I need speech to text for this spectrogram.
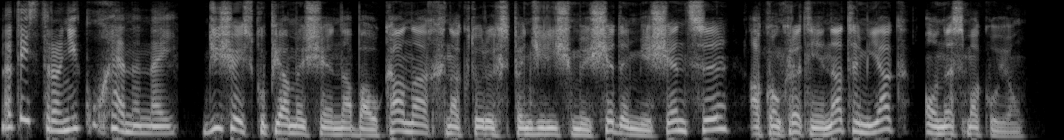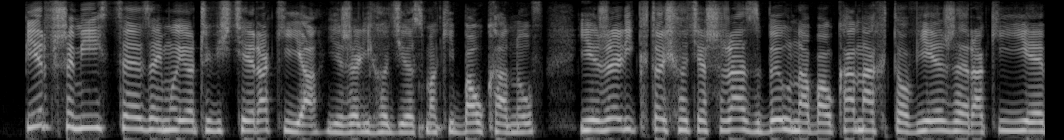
na tej stronie kuchennej. Dzisiaj skupiamy się na Bałkanach, na których spędziliśmy 7 miesięcy, a konkretnie na tym, jak one smakują. Pierwsze miejsce zajmuje oczywiście rakija, jeżeli chodzi o smaki Bałkanów. Jeżeli ktoś chociaż raz był na Bałkanach, to wie, że rakije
